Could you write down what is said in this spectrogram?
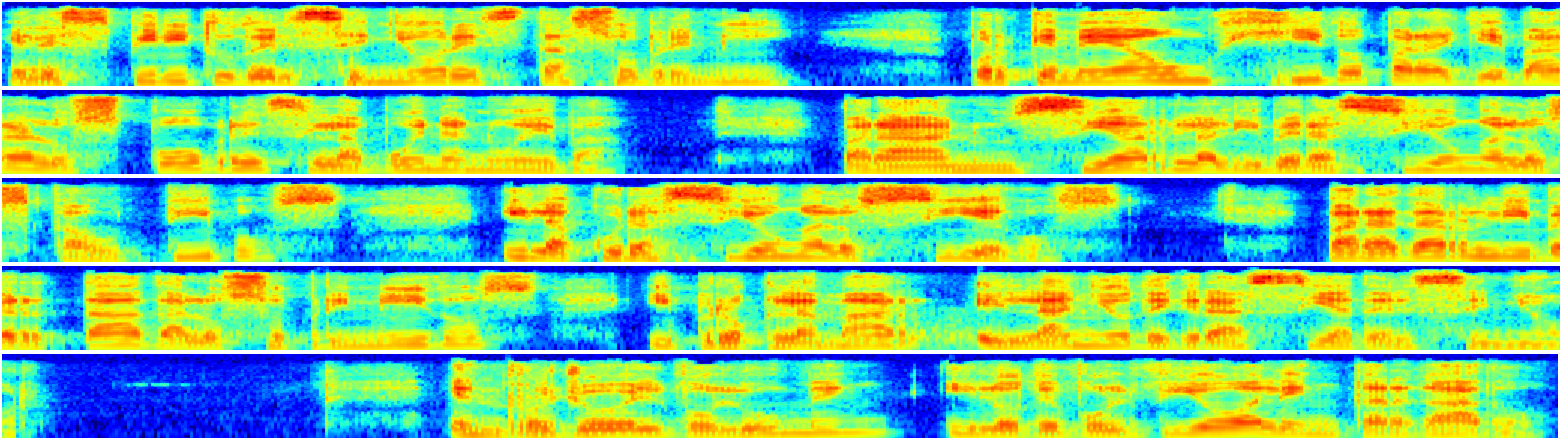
El Espíritu del Señor está sobre mí, porque me ha ungido para llevar a los pobres la buena nueva, para anunciar la liberación a los cautivos y la curación a los ciegos, para dar libertad a los oprimidos y proclamar el año de gracia del Señor. Enrolló el volumen y lo devolvió al encargado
